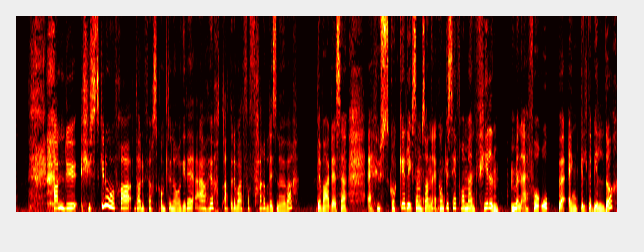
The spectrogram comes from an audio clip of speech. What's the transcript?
kan du huske noe fra da du først kom til Norge? Det, jeg har hørt at det var et forferdelig snøvær. Det var det, så jeg husker ikke liksom sånn Jeg kan ikke se for meg en film, men jeg får opp enkelte bilder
